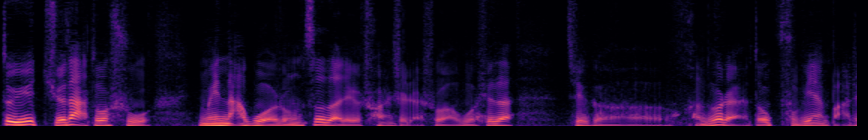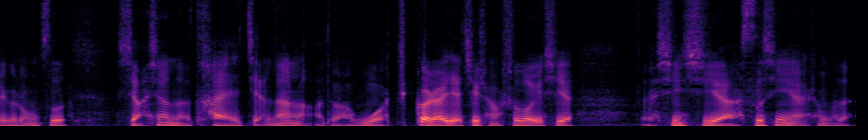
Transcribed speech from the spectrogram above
对于绝大多数没拿过融资的这个创业者来说，我觉得这个很多人都普遍把这个融资想象的太简单了，对吧？我个人也经常收到一些呃。信息啊，私信啊什么的，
